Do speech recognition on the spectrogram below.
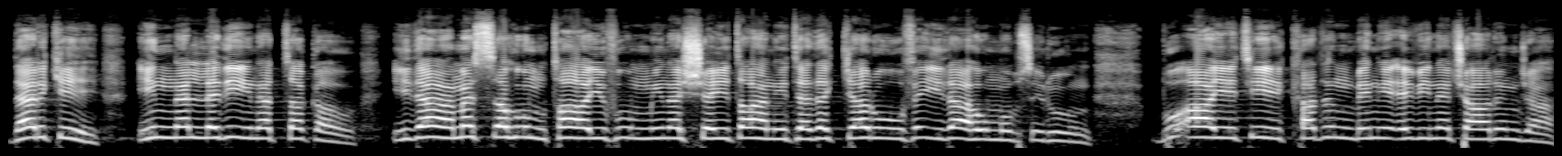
der ki innellezine ettekav iza messahum taifun mineşşeytani tezekkeru fe izahum mubsirun bu ayeti kadın beni evine çağırınca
